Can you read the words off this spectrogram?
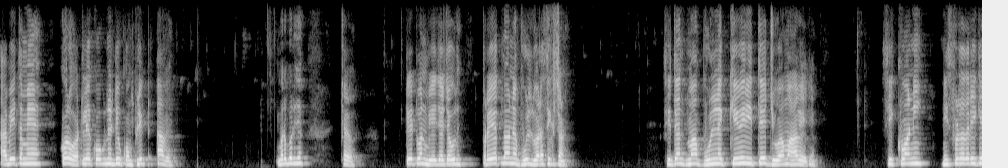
આ બે તમે કરો એટલે કોગ્નેટિવ કોન્ફ્લિક્ટ આવે. બરાબર છે? ચલો. ટેટ વન બે હજાર ચૌદ. પ્રયત્ન અને ભૂલ દ્વારા શિક્ષણ. સિદ્ધાંતમાં ભૂલને કેવી રીતે જોવામાં આવે છે? શીખવાની નિષ્ફળતા તરીકે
